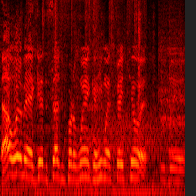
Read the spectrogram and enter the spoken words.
that would have been a good decision for the win because he went straight to it. He did.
